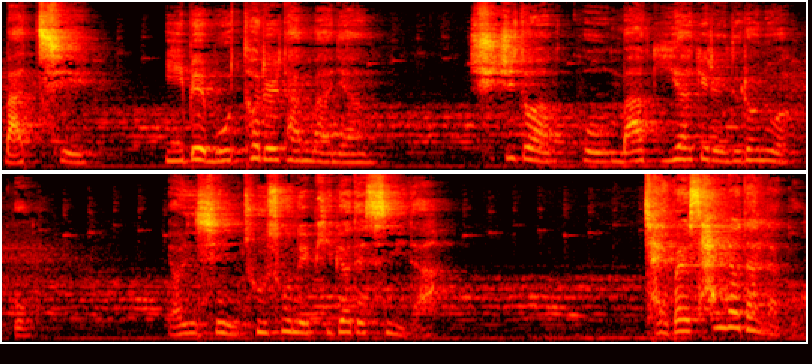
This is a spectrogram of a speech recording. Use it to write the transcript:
마치 입에 모터를 단 마냥 쉬지도 않고 막 이야기를 늘어놓았고 연신 두 손에 비벼댔습니다. 제발 살려달라고.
